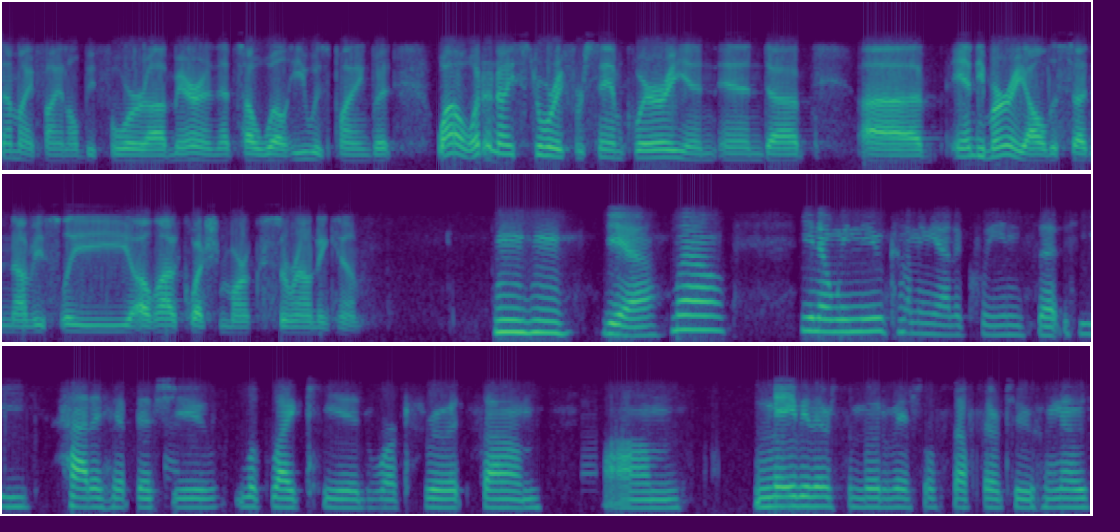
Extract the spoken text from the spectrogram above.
semifinal before uh, Marin. That's how well he was playing. But wow, what a nice story for Sam Querrey and and uh, uh, Andy Murray. All of a sudden, obviously, a lot of question marks surrounding him. Mhm. Yeah. Well, you know, we knew coming out of Queens that he had a hip issue. Looked like he had worked through it some. Um maybe there's some motivational stuff there too, who knows,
